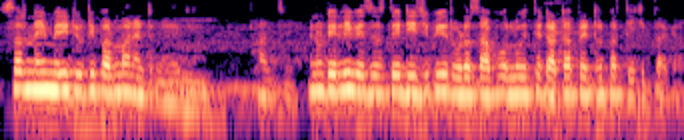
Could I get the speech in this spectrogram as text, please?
ਸਰ ਨਹੀਂ ਮੇਰੀ ਡਿਊਟੀ ਪਰਮਾਨੈਂਟ ਨਹੀਂ ਹੈਗੀ। ਹੂੰ। ਹਾਂਜੀ। ਮੈਨੂੰ ਡੇਲੀ ਬੇਸਿਸ ਤੇ ਡੀਜੀਪੀ ਅਰੋੜਾ ਸਾਹਿਬ ਵੱਲੋਂ ਇੱਥੇ ਡਾਟਾ ਆਪਰੇਟਰ ਭਰਤੀ ਕੀਤਾ ਗਿਆ।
